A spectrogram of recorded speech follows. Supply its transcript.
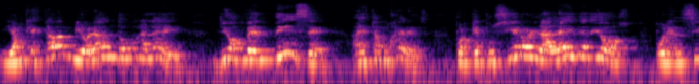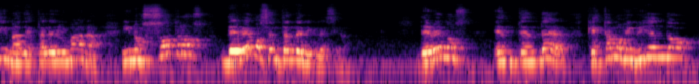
Y aunque estaban violando una ley, Dios bendice a estas mujeres porque pusieron la ley de Dios por encima de esta ley humana. Y nosotros debemos entender, iglesia, debemos entender que estamos viviendo,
